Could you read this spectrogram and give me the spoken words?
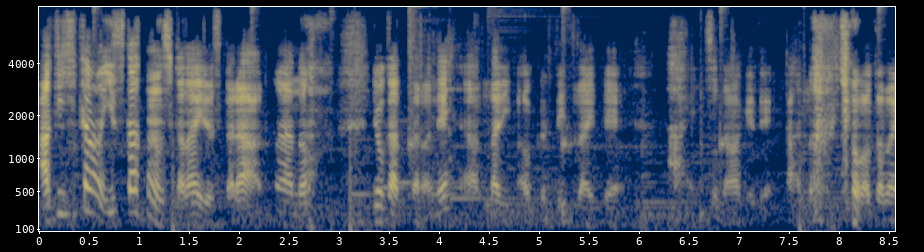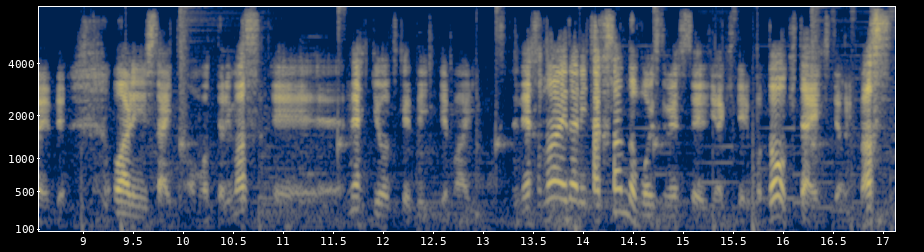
空き期間5日間しかないですから、あの、よかったらね、あの何か送っていただいて、はい、そんなわけで、あの、今日はこの辺で終わりにしたいと思っております。えー、ね、気をつけていってまいりますでね、その間にたくさんのボイスメッセージが来ていることを期待しております。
